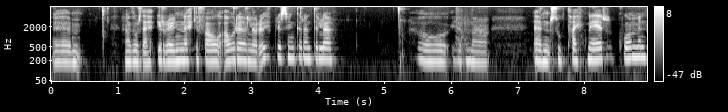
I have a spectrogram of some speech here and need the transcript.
Um, þannig að þú ert í rauninni ekki að fá áræðanlegar upplýsingar endilega og hérna en svo tækni er komin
